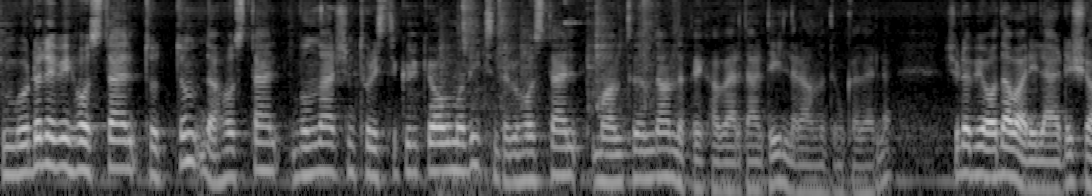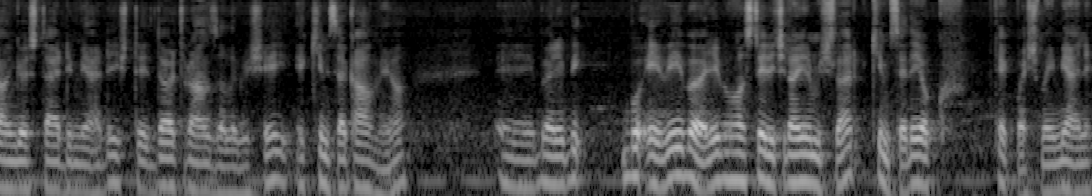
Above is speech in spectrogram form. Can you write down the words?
Şimdi burada da bir hostel tuttum da hostel bunlar şimdi turistik ülke olmadığı için tabii hostel mantığından da pek haberdar değiller anladığım kadarıyla. Şurada bir oda var ileride şu an gösterdiğim yerde işte dört ranzalı bir şey e, kimse kalmıyor. E, böyle bir bu evi böyle bir hostel için ayırmışlar kimse de yok tek başımayım yani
